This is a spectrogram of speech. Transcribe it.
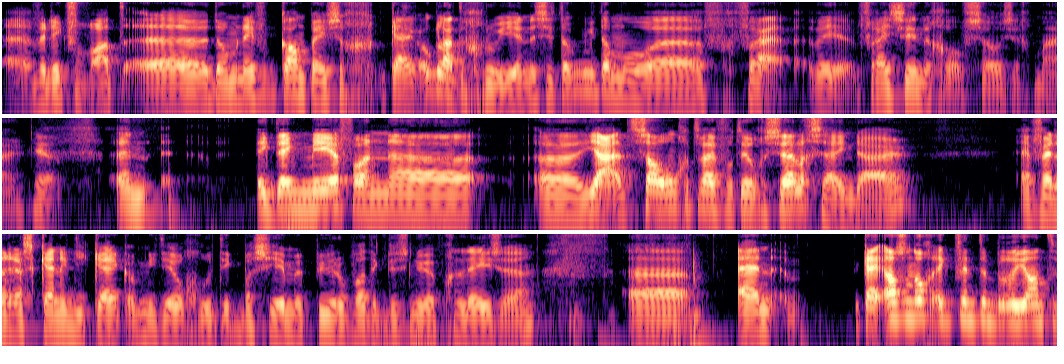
eh, weet ik veel wat, eh dominee van Kamp heeft zijn kerk ook laten groeien en er zitten ook niet allemaal eh, vrij, je, vrijzinnigen of zo, zeg maar. Ja. En ik denk meer van, ja, het zal ongetwijfeld heel gezellig zijn daar. En verder rest ken ik die kerk ook niet heel goed. Ik baseer me puur op wat ik dus nu heb gelezen. En kijk, alsnog, ik vind het een briljante,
